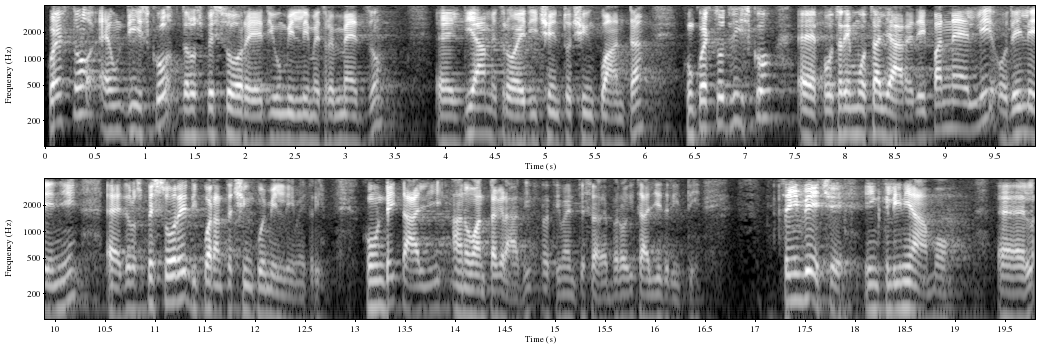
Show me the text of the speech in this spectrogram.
Questo è un disco dello spessore di un millimetro e mezzo, il diametro è di 150. Con questo disco eh, potremmo tagliare dei pannelli o dei legni eh, dello spessore di 45 mm, con dei tagli a 90 gradi, praticamente sarebbero i tagli dritti. Se invece incliniamo eh,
